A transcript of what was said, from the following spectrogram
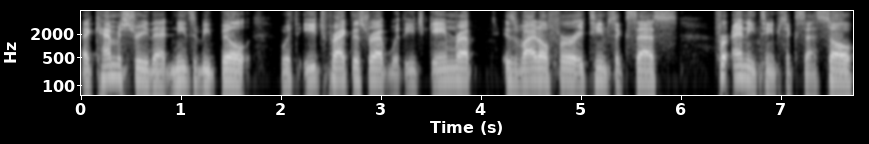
That chemistry that needs to be built with each practice rep, with each game rep is vital for a team success for any team success. So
